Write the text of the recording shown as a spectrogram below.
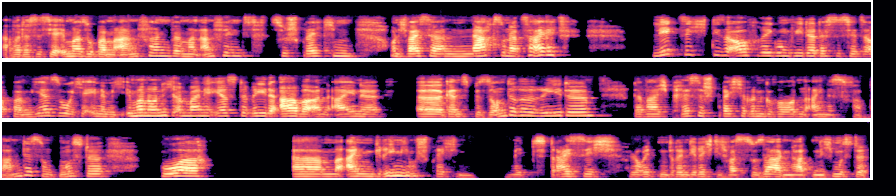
Aber das ist ja immer so beim Anfang, wenn man anfängt zu sprechen. Und ich weiß ja, nach so einer Zeit legt sich diese Aufregung wieder. Das ist jetzt auch bei mir so. Ich erinnere mich immer noch nicht an meine erste Rede, aber an eine äh, ganz besondere Rede. Da war ich Pressesprecherin geworden eines Verbandes und musste vor ähm, einem Gremium sprechen mit 30 Leuten drin, die richtig was zu sagen hatten. Ich musste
